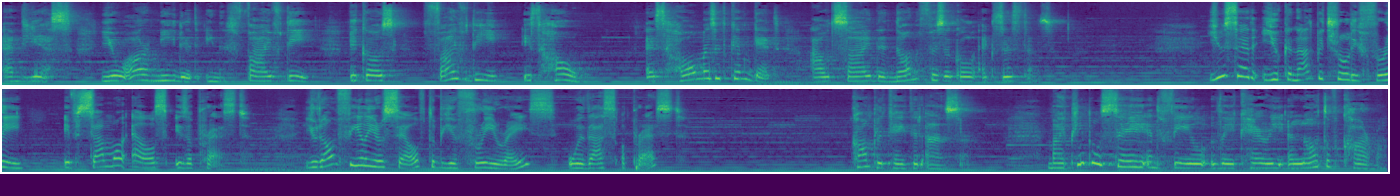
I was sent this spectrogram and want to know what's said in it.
And yes, you are needed in 5D because 5D is home. As home as it can get outside the non physical existence. You said you cannot be truly free if someone else is oppressed. You don't feel yourself to be a free race with us oppressed? Complicated answer. My people say and feel they carry a lot of karma,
